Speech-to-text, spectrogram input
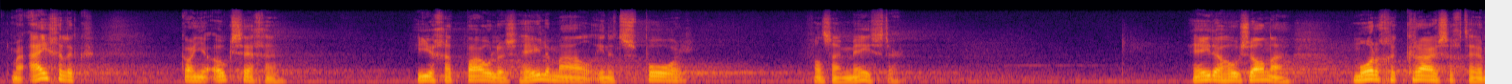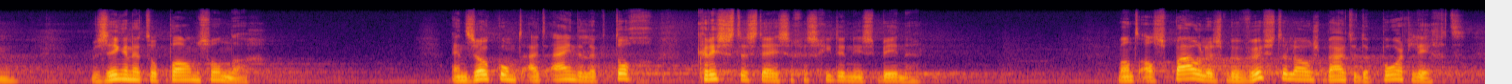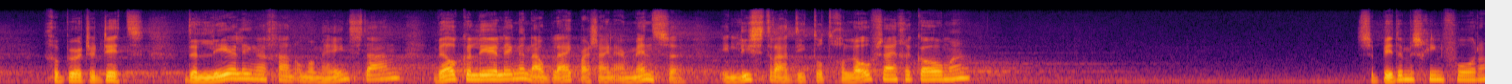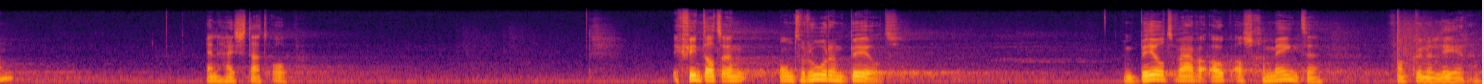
Maar eigenlijk kan je ook zeggen, hier gaat Paulus helemaal in het spoor van zijn meester. Heden Hosanna, morgen kruisigt hem. We zingen het op Palmzondag. En zo komt uiteindelijk toch Christus deze geschiedenis binnen. Want als Paulus bewusteloos buiten de poort ligt, gebeurt er dit. De leerlingen gaan om hem heen staan. Welke leerlingen? Nou, blijkbaar zijn er mensen in Lystra die tot geloof zijn gekomen. Ze bidden misschien voor hem. En hij staat op. Ik vind dat een ontroerend beeld. Een beeld waar we ook als gemeente van kunnen leren.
